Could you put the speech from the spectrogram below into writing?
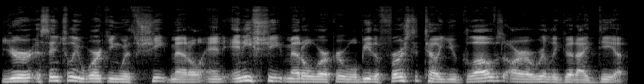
You're essentially working with sheet metal, and any sheet metal worker will be the first to tell you gloves are a really good idea.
